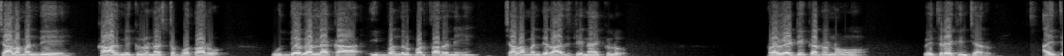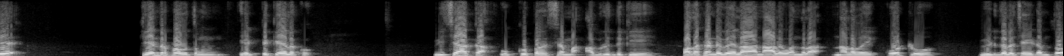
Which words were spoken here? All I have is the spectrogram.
చాలామంది కార్మికులు నష్టపోతారు ఉద్యోగాలు లేక ఇబ్బందులు పడతారని చాలామంది రాజకీయ నాయకులు ప్రైవేటీకరణను వ్యతిరేకించారు. అయితే కేంద్ర ప్రభుత్వం ఎట్టికేలకు విశాఖ ఉక్కు పరిశ్రమ అభివృద్ధికి పదకొండు వేల నాలుగు వందల నలభై కోట్లు విడుదల చేయడంతో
